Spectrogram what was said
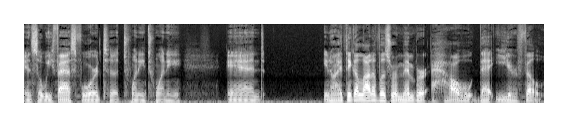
And so we fast forward to 2020 And, you know, I think a lot of us remember how that year felt,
